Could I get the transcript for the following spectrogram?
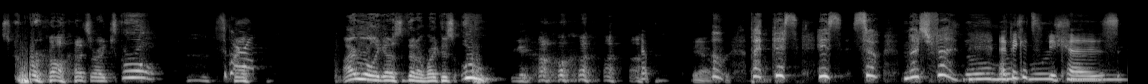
Squirrel. That's right. Squirrel. Squirrel. I really got to sit down and write this. Ooh. You know? yep. Yeah. Oh, but this is so much fun. So much I think it's because shiny.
